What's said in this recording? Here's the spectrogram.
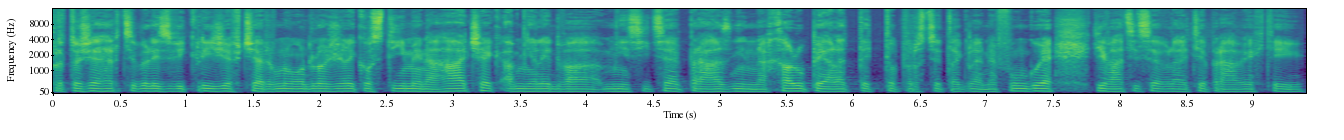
protože herci byli zvyklí, že v červnu odložili kostýmy na háček a měli dva měsíce prázdnin na chalupě, ale teď to prostě takhle nefunguje. Diváci se v létě právě chtějí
